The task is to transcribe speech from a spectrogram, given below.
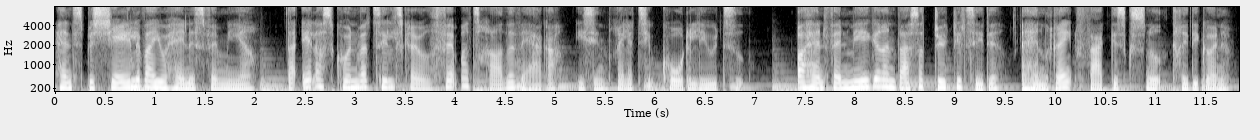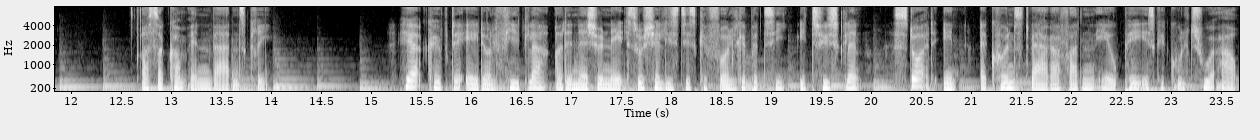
Hans speciale var Johannes Vermeer, der ellers kun var tilskrevet 35 værker i sin relativt korte levetid. Og han fandt Megeren var så dygtig til det, at han rent faktisk snød kritikerne. Og så kom 2. verdenskrig. Her købte Adolf Hitler og det nationalsocialistiske folkeparti i Tyskland stort ind af kunstværker fra den europæiske kulturarv,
